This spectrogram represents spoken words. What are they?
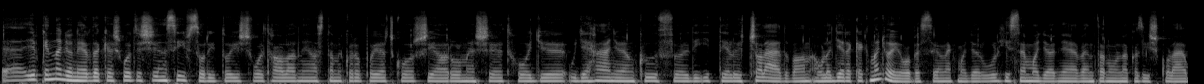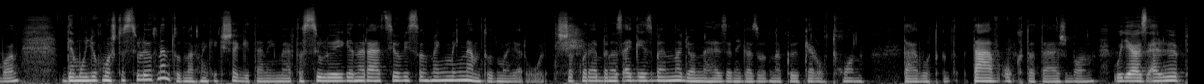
Egyébként nagyon érdekes volt, és ilyen szívszorító is volt hallani azt, amikor a Polyacz Korsi arról mesélt, hogy ugye hány olyan külföldi itt élő család van, ahol a gyerekek nagyon jól beszélnek magyarul, hiszen magyar nyelven tanulnak az iskolában, de mondjuk most a szülők nem tudnak nekik segíteni, mert a szülői generáció viszont még, még nem tud magyarul. És akkor ebben az egészben nagyon nehezen igazodnak ők el otthon távoktatásban. Ugye az előbb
